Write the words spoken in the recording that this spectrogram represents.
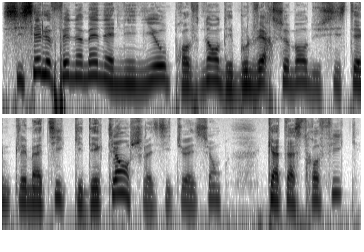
Si c'est le phénomène El Niño provenant des bouleversements du système climatique qui déclenche la situation catastrophique,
